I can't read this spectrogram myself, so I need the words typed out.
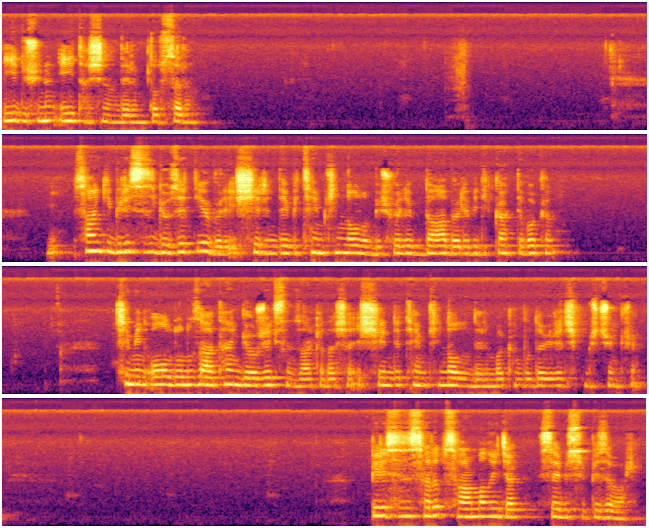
İyi düşünün, iyi taşının derim dostlarım. Sanki biri sizi gözetliyor böyle iş yerinde bir temkinli olun bir şöyle bir daha böyle bir dikkatli bakın. Kimin olduğunu zaten göreceksiniz arkadaşlar. İş yerinde temkinli olun derim. Bakın burada biri çıkmış çünkü. Biri sizi sarıp sarmalayacak. Size bir sürprizi var.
